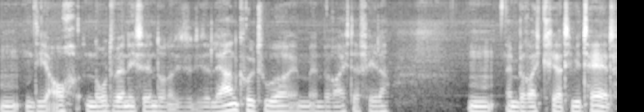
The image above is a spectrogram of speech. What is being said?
Die auch notwendig sind oder diese, diese Lernkultur im, im Bereich der Fehler, im Bereich Kreativität.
